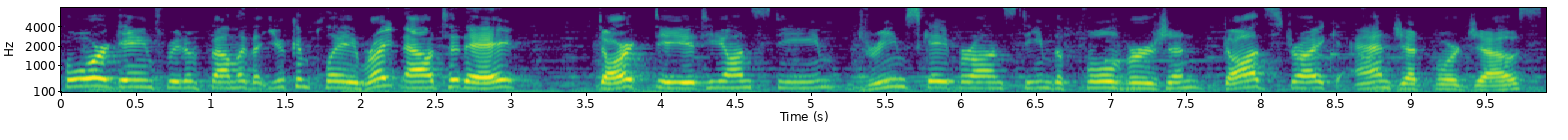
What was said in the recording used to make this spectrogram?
four games, Freedom Family, that you can play right now today. Dark Deity on Steam, Dreamscaper on Steam, the full version, Godstrike, and Jetboard Joust.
